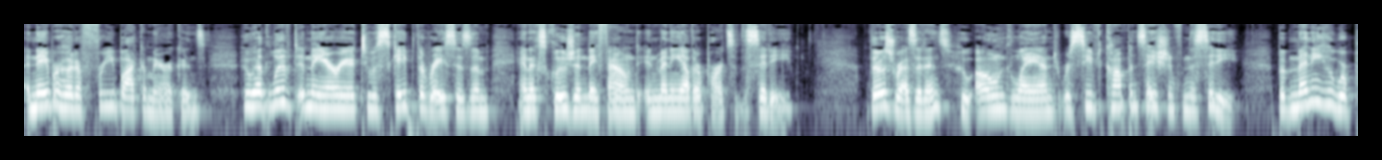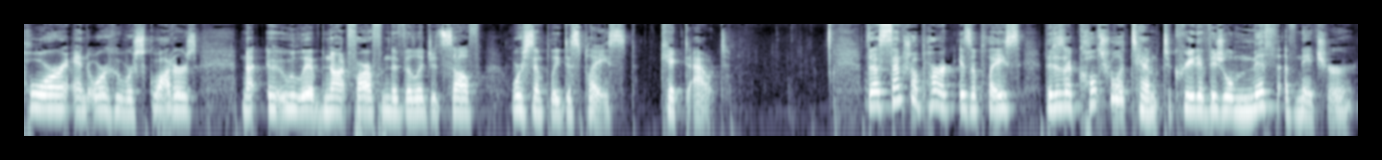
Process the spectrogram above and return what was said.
a neighborhood of free black Americans who had lived in the area to escape the racism and exclusion they found in many other parts of the city. Those residents who owned land received compensation from the city, but many who were poor and or who were squatters not, who lived not far from the village itself were simply displaced, kicked out. Thus, Central Park is a place that is a cultural attempt to create a visual myth of nature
